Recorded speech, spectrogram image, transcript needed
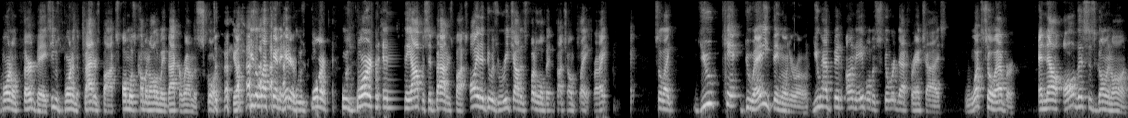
born on third base. He was born in the batter's box, almost coming all the way back around the score. You know, he's a left-handed hitter who was born who was born in the opposite batter's box. All he had to do was reach out his foot a little bit and touch home plate, right? So, like, you can't do anything on your own. You have been unable to steward that franchise whatsoever. And now all this is going on.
